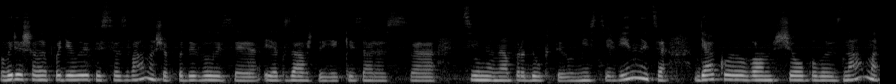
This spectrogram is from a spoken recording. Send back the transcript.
Вирішила поділитися з вами, щоб подивилися, як завжди, які зараз е, ціни на продукти у місті Вінниця. Дякую вам, що були з нами.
